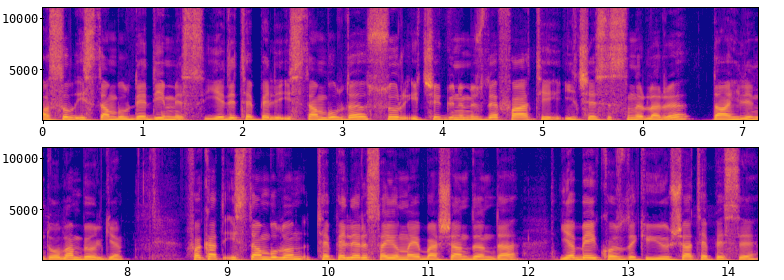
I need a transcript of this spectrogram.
Asıl İstanbul dediğimiz yedi tepeli İstanbul da Sur içi günümüzde Fatih ilçesi sınırları dahilinde olan bölge. Fakat İstanbul'un tepeleri sayılmaya başlandığında ya Beykoz'daki Yuşa Tepesi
